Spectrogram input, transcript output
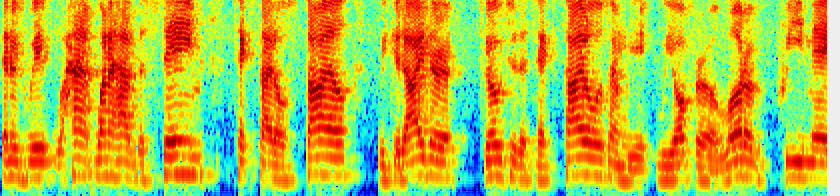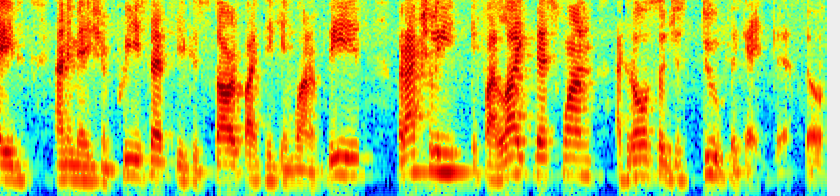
Then if we want to have the same text title style, we could either go to the text titles and we, we offer a lot of pre-made animation presets. You could start by picking one of these. But actually, if I like this one, I could also just duplicate this. So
